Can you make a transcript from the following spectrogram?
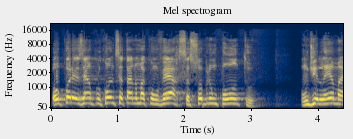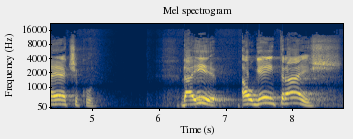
Ou, por exemplo, quando você está numa conversa sobre um ponto, um dilema ético, daí alguém traz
